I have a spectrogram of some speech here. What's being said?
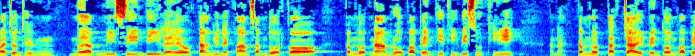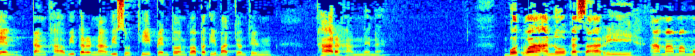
มาจนถึงเมื่อมีศีลดีแล้วตั้งอยู่ในความสำโดดก็กำหนดนามรูปก็เป็นทิฏฐิวิสุทธินะกำหนดปัจจัยเป็นต้นก็เป็นกังขาวิตรณวิสุทธิเป็นต้นก็ปฏิบัติจนถึงพระอรหันเนี่ยนะบทว่าอโนกสารีอามามะโม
